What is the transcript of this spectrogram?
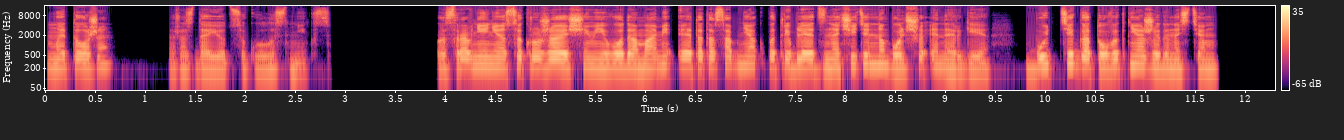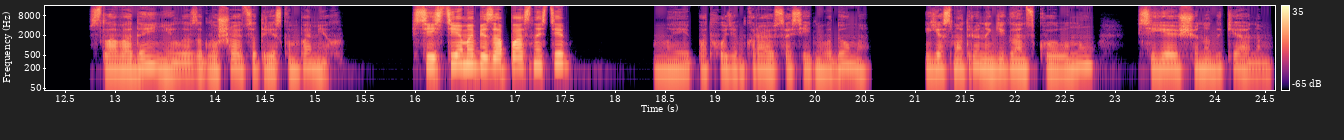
«Мы тоже», — раздается голос Никс. По сравнению с окружающими его домами, этот особняк потребляет значительно больше энергии. Будьте готовы к неожиданностям». Слова Дэниела заглушаются треском помех. «Система безопасности...» Мы подходим к краю соседнего дома, и я смотрю на гигантскую луну, сияющую над океаном.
